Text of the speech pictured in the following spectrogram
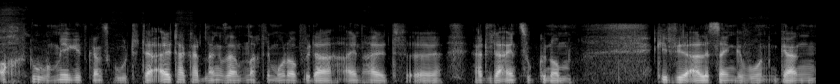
ach du, mir geht's ganz gut. Der Alltag hat langsam nach dem Urlaub wieder Einhalt, äh, hat wieder Einzug genommen. Geht wieder alles seinen gewohnten Gang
